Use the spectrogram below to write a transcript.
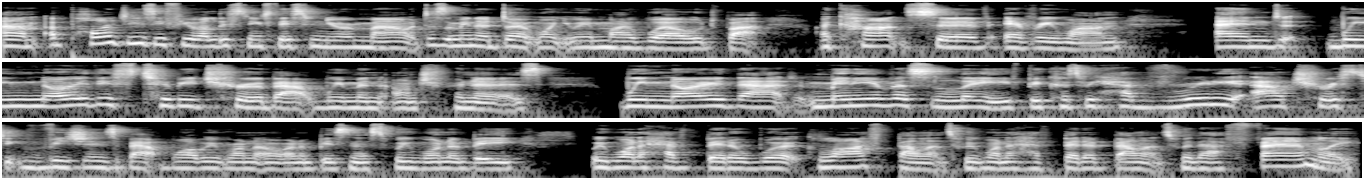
Um, apologies if you are listening to this and you're a male. It doesn't mean I don't want you in my world, but I can't serve everyone. And we know this to be true about women entrepreneurs. We know that many of us leave because we have really altruistic visions about why we run our own business. We want to be, we want to have better work life balance. We want to have better balance with our family.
